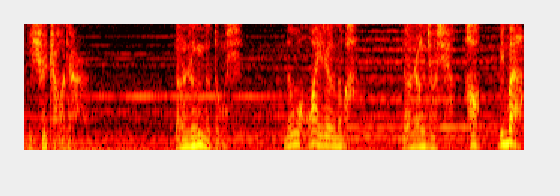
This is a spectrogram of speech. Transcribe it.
你去找点能扔的东西，能往外扔的吧？能扔就行。好，明白了。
